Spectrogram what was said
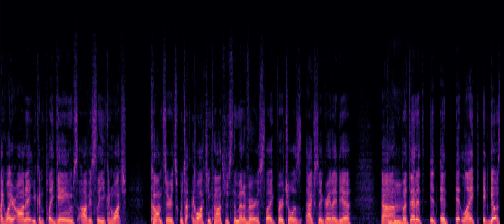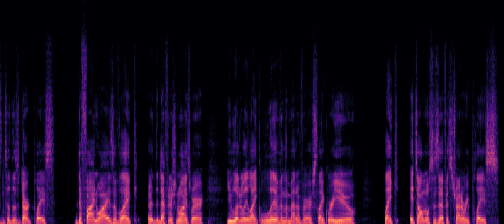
Like while you're on it, you can play games. Obviously, you can watch concerts. Which like, watching concerts in the metaverse, like virtual, is actually a great idea. Um, But then it, it it it like it goes into this dark place, define wise of like or the definition wise, where you literally like live in the metaverse, like where you like it's almost as if it's trying to replace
